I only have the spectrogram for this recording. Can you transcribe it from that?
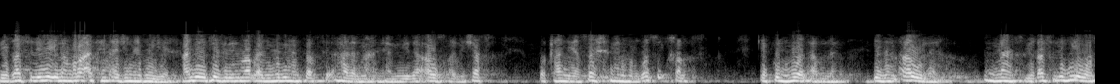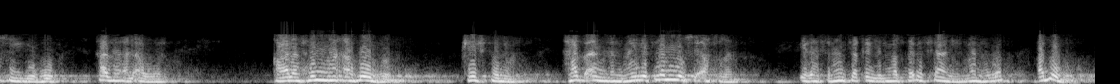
بغسله إلى امرأة أجنبية. هل يجوز للمرأة الأجنبية أن تغسل؟ هذا المعنى يعني إذا أوصى لشخص وكان يصح منه الغسل خلاص يكون هو الأولى. إذا أولى الناس بغسله وصيه هذا الأول. قال ثم أبوه. كيف ثم؟ هب أن الميت لم يوصي أصلا. إذا سننتقل للمرتبة الثانية من هو؟ أبوه.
